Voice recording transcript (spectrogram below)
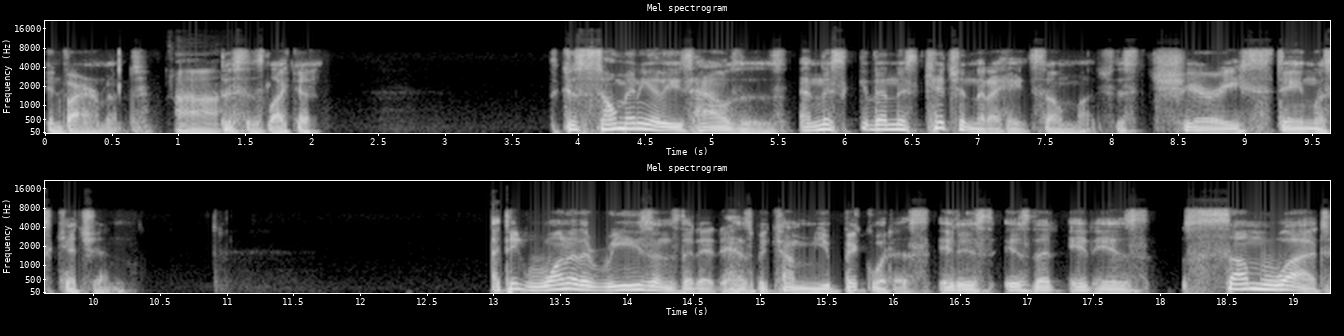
environment. Uh, This is like a because so many of these houses and this then this kitchen that I hate so much, this cherry stainless kitchen. I think one of the reasons that it has become ubiquitous it is is that it is somewhat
